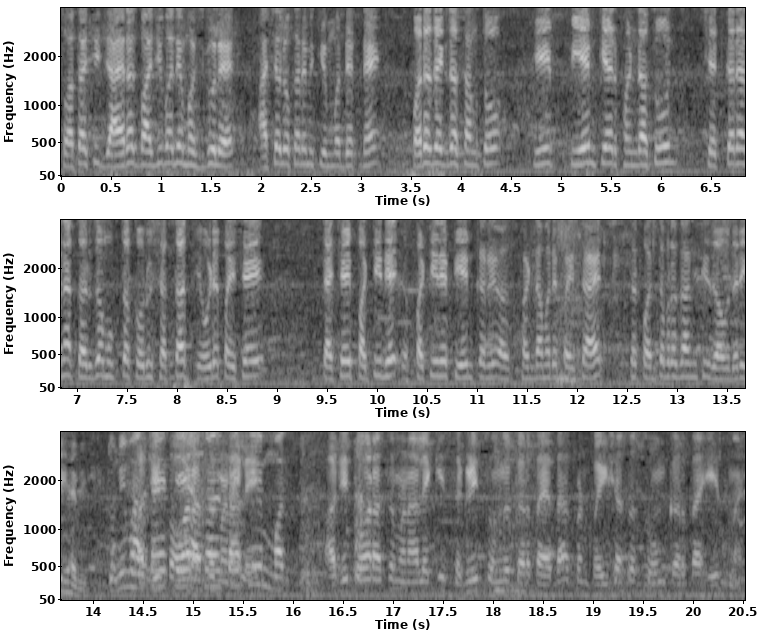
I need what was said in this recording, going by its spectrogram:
स्वतःची जाहिरातबाजीमध्ये मशगूल आहेत अशा लोकांना मी किंमत देत नाही. परत एकदा सांगतो की पी एम केअर फंडातून शेतकऱ्यांना कर्जमुक्त करू शकतात. एवढे पैसे त्याचे पटीने पटीने पी एम फंडामध्ये पैसे आहेत तर पंतप्रधान ती जबाबदारी घ्यावी. तुम्ही अजित पवार असं म्हणाले. अजित पवार असं म्हणाले की सगळी सोंग करता येतात पण पैशाचं सोंग करता येत नाही.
